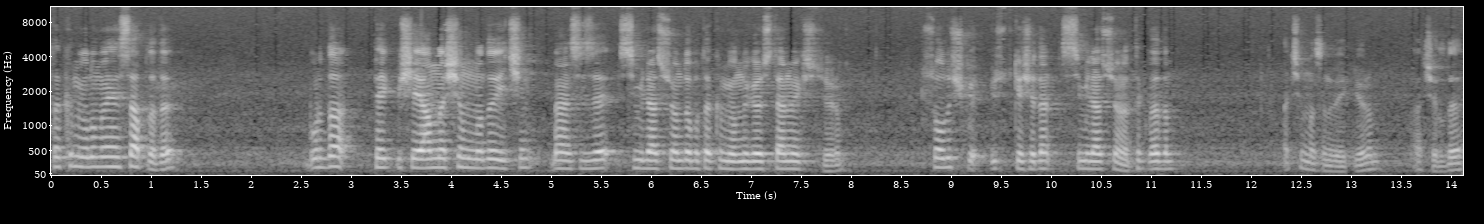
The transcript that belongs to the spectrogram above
Takım yolumu hesapladı. Burada pek bir şey anlaşılmadığı için ben size simülasyonda bu takım yolunu göstermek istiyorum. Sol üst köşeden simülasyona tıkladım. Açılmasını bekliyorum. Açıldı.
